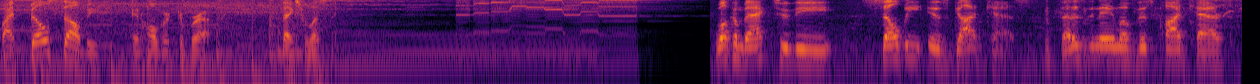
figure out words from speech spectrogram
by Bill Selby and Jolbert Cabrera. Thanks for listening. Welcome back to the Selby is Godcast. That is the name of this podcast.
